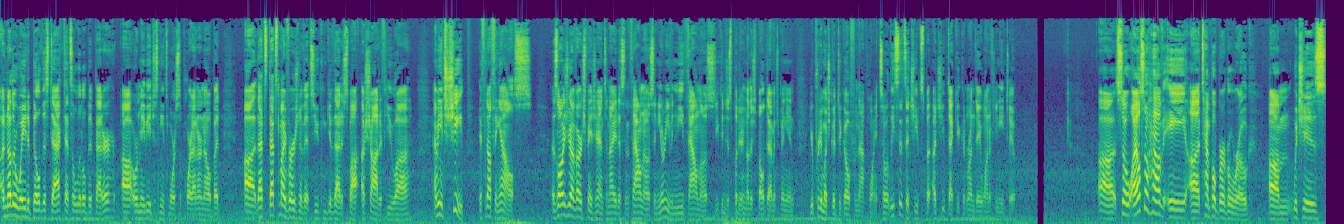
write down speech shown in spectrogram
another way to build this deck that's a little bit better, uh, or maybe it just needs more support. I don't know, but uh, that's that's my version of it. So you can give that a spot a shot if you. Uh, I mean, it's cheap if nothing else. As long as you have Archmage Antonidas and Thalnos, and you don't even need Thalnos, you can just put in another spell damage minion. You're pretty much good to go from that point. So at least it's a cheap a cheap deck you can run day one if you need to. Uh, so I also have a uh, Tempo Burgle Rogue, um, which is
